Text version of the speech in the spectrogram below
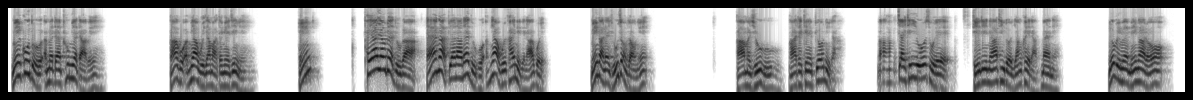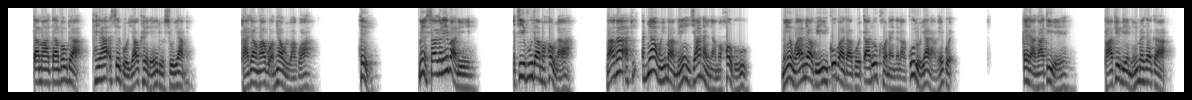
မင်းကုသိုလ်အမတန်ထူးမြတ်တာပဲငါ့ကိုအမျှဝေသားမှတငယ်ချင်းရင်ဟင်ဖះရောက်တဲ့သူကလမ်းကပြန်လာတဲ့သူကိုအမျှဝေခိုင်းနေကြလားကွမင်းကလည်းယူးကြောင်ကြောင်နဲ့ငါမယူဘူးငါတကယ်ပြောနေတာငါကြိုက်ထီရိုးဆိုတဲ့ ဒီဒီနာထီတော့ရောက်ခဲ့တာမှန်တယ်လို့ပေမဲ့မင်းကတော့တမ္မာတန်ဗုဒ္ဓဖះအစ်စ်ကိုရောက်ခဲ့တယ်လို့ဆိုရမယ်ဒါကြောင့်ငါ့ကိုအမျှဝေပါကွာဟေးမင်းစာကလေးပါလေအကြည့်ဘူးသားမဟုတ်လားငါကအဖြစ်အမျှဝေးမှမင်းရနိုင်တာမဟုတ်ဘူးမင်းဝမ်းမြောက်ပြီးကို့ဘာသာကိုတာတို့ခေါ်နိုင်သလားကုသိုလ်ရတာပဲကွအဲ့ဒါငါသိတယ်ဘာဖြစ်ဖြစ်မင်းမဆက်က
